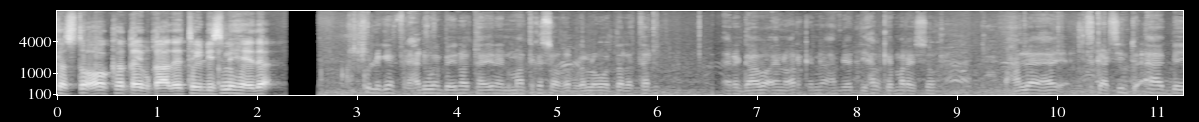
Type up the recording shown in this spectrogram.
kasta oo ka qayb qaadatay dhismaheeda. Kulligeen farxad weyn bay inoo tahay inaynu maanta ka soo qayb gallo waddada tan eragaabo aynu arkayno ahmiyaddii halkay marayso. Waxaan leeyahay isgaadhsiintu aad bay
